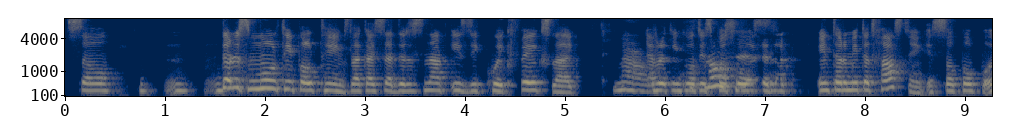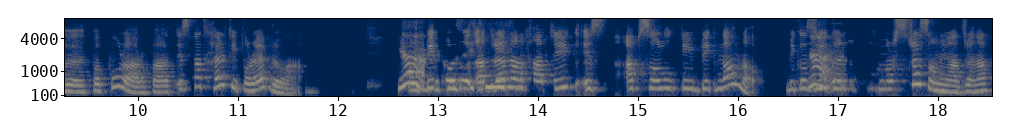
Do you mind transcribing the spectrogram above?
So there is multiple things. Like I said, there is not easy, quick fix. Like no. everything what is popular, like intermittent fasting is so pop, uh, popular, but it's not healthy for everyone. Yeah, for people with adrenal fatigue is absolutely big no-no because yeah. you can put more stress on your adrenal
